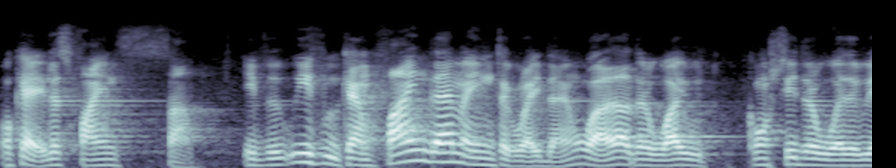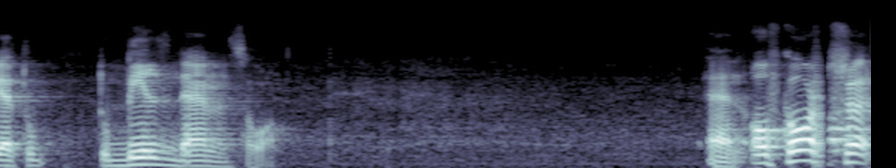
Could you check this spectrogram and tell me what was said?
Okay, let's find some. If, if we can find them and integrate them, well, otherwise consider whether we have to, to build them and so on. And of course, uh,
